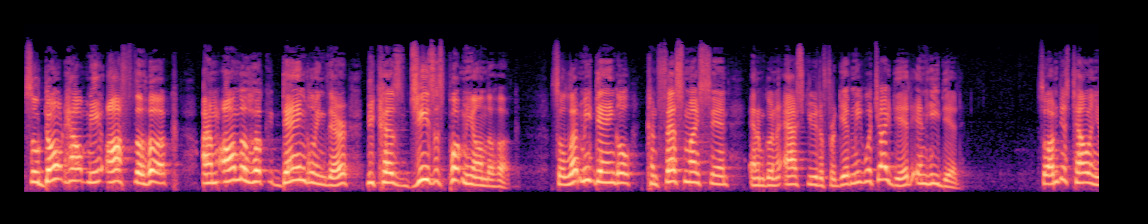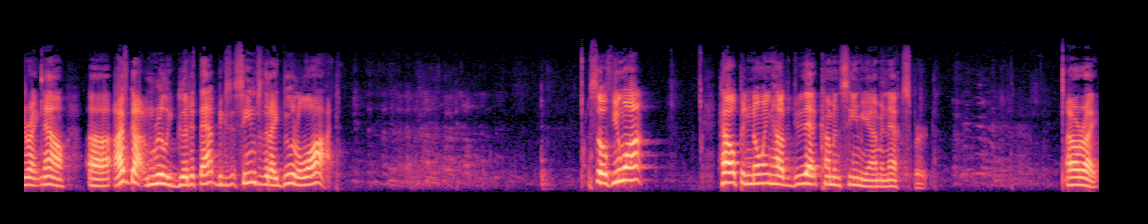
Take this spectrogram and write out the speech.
So don't help me off the hook. I'm on the hook dangling there because Jesus put me on the hook. So let me dangle, confess my sin, and I'm going to ask you to forgive me, which I did, and he did. So I'm just telling you right now, uh, I've gotten really good at that because it seems that I do it a lot. so if you want help in knowing how to do that, come and see me. I'm an expert. All right.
